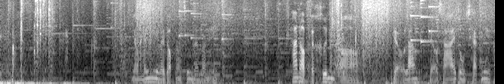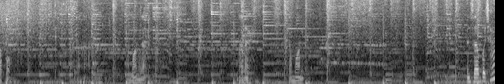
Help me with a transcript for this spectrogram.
ยยังไม่มีอะไรดรอปทั้งสิ้นนะตอนนี้ ถ้าดรอปจะขึ้นเอ่อแถวล่างแถวซ้ายตรงแชทนี่ครับผมเดี๋ยวหาแซลมอนกันมาเลยแซลมอนเป็นเซิร์ฟเวอร์ชัน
